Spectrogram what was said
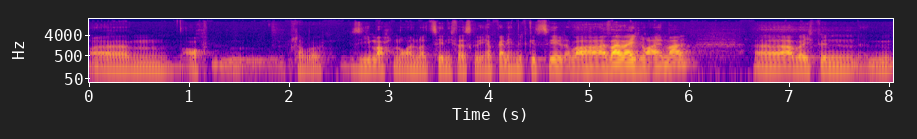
Ähm, auch, ich glaube, sieben, acht, neun oder zehn, ich weiß gar nicht, ich habe gar nicht mitgezählt, aber Hawaii war ich nur einmal. Äh, aber ich bin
